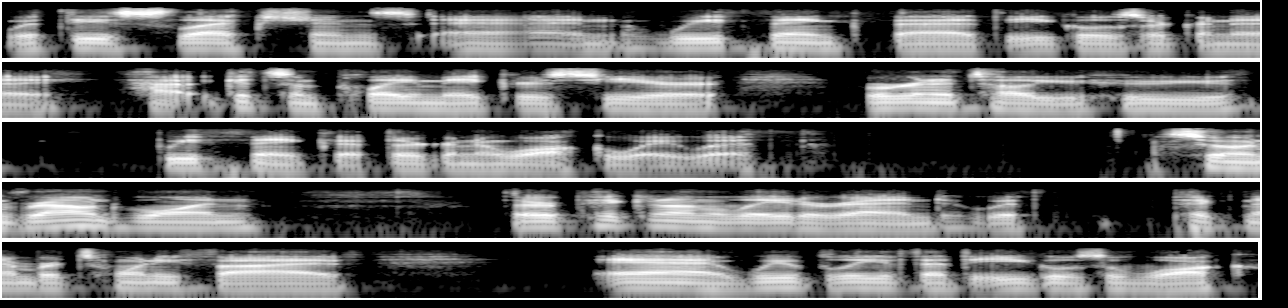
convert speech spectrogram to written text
with these selections, and we think that the Eagles are going to ha- get some playmakers here. We're going to tell you who you, we think that they're going to walk away with. So in round one, they're picking on the later end with pick number 25, and we believe that the Eagles will walk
